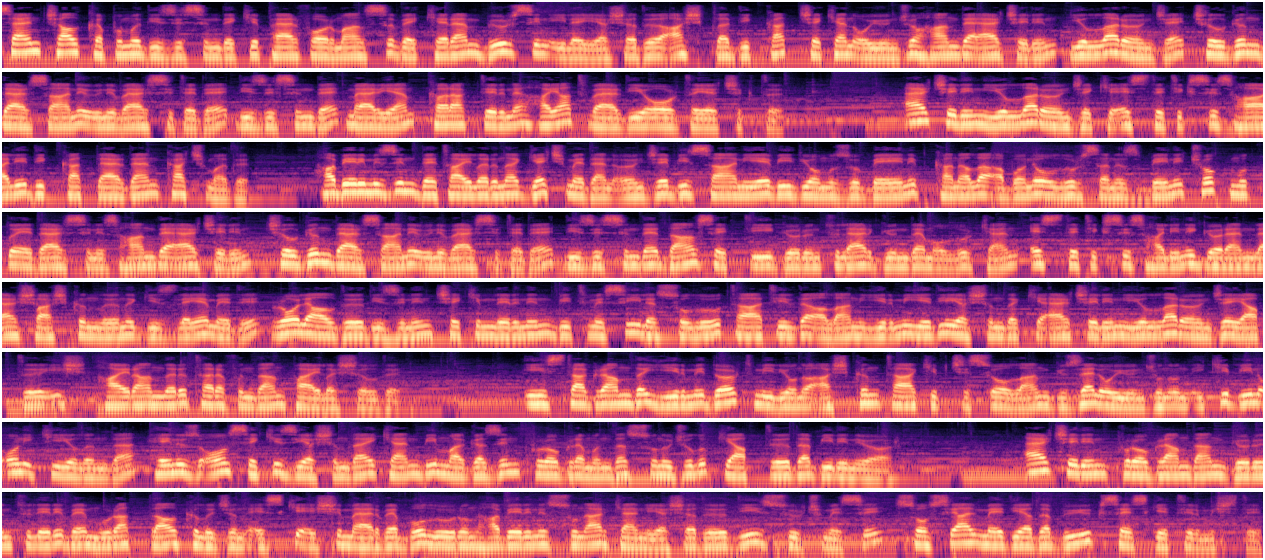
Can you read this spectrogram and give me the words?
Sen Çal Kapımı dizisindeki performansı ve Kerem Bürsin ile yaşadığı aşkla dikkat çeken oyuncu Hande Erçel'in, yıllar önce Çılgın Dershane Üniversitede dizisinde Meryem karakterine hayat verdiği ortaya çıktı. Erçel'in yıllar önceki estetiksiz hali dikkatlerden kaçmadı. Haberimizin detaylarına geçmeden önce bir saniye videomuzu beğenip kanala abone olursanız beni çok mutlu edersiniz. Hande Erçel'in, Çılgın Dershane Üniversitede dizisinde dans ettiği görüntüler gündem olurken, estetiksiz halini görenler şaşkınlığını gizleyemedi. Rol aldığı dizinin çekimlerinin bitmesiyle soluğu tatilde alan 27 yaşındaki Erçel'in yıllar önce yaptığı iş, hayranları tarafından paylaşıldı. Instagram'da 24 milyonu aşkın takipçisi olan güzel oyuncunun 2012 yılında, henüz 18 yaşındayken bir magazin programında sunuculuk yaptığı da biliniyor. Erçel'in programdan görüntüleri ve Murat Dalkılıç'ın eski eşi Merve Boluğur'un haberini sunarken yaşadığı dil sürçmesi, sosyal medyada büyük ses getirmişti.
